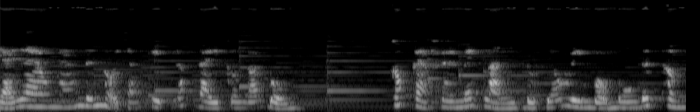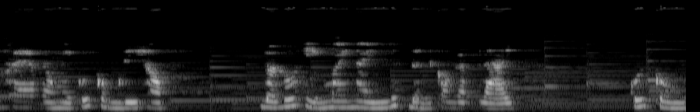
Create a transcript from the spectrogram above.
giải lao ngắn đến nỗi chẳng kịp lấp đầy cơn đói bụng. Cốc cà phê mát lạnh được giáo viên bộ môn đích thân pha vào ngày cuối cùng đi học. Lời hứa hẹn may này nhất định còn gặp lại. Cuối cùng,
